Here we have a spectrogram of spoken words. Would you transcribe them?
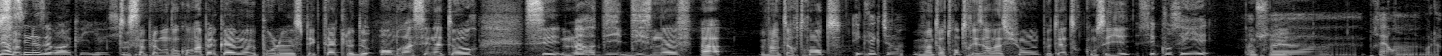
Merci de nous avoir accueillis aussi. Tout simplement. Donc on rappelle quand même euh, pour le spectacle de Ambra Senator, c'est mardi 19 à 20h30. Exactement. 20h30, réservation peut-être conseillée C'est conseillé. Après, euh, après on, voilà,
